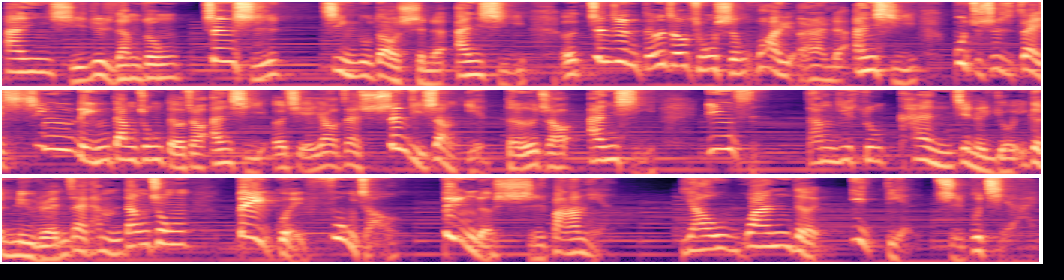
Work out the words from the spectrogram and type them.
安息日当中，真实进入到神的安息，而真正得着从神话语而来的安息，不只是在心灵当中得着安息，而且要在身体上也得着安息。因此，当耶稣看见了有一个女人在他们当中被鬼附着，病了十八年，腰弯的一点直不起来。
